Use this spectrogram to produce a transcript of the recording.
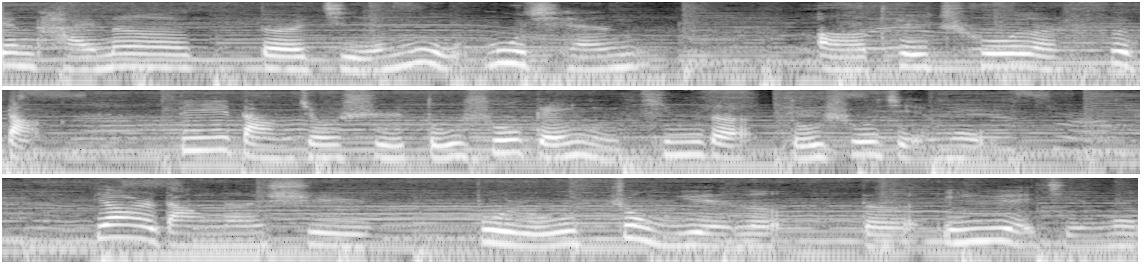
电台呢的节目目前，呃推出了四档，第一档就是读书给你听的读书节目，第二档呢是不如众乐乐的音乐节目，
